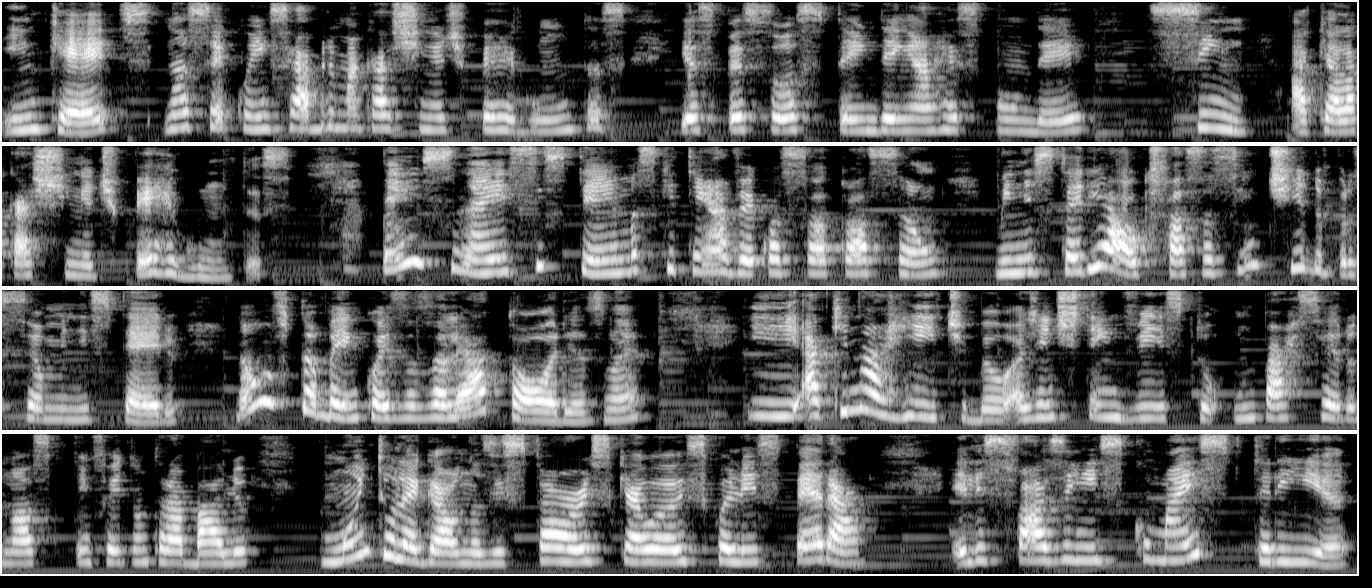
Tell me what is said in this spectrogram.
enquetes, na sequência abre uma caixinha de perguntas e as pessoas tendem a responder sim aquela caixinha de perguntas. Pense nesses né, temas que têm a ver com a sua atuação ministerial, que faça sentido para o seu ministério, não também coisas aleatórias, né? E aqui na Hitbel, a gente tem visto um parceiro nosso que tem feito um trabalho muito legal nos stories, que é o Eu Escolhi Esperar. Eles fazem isso com maestria.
